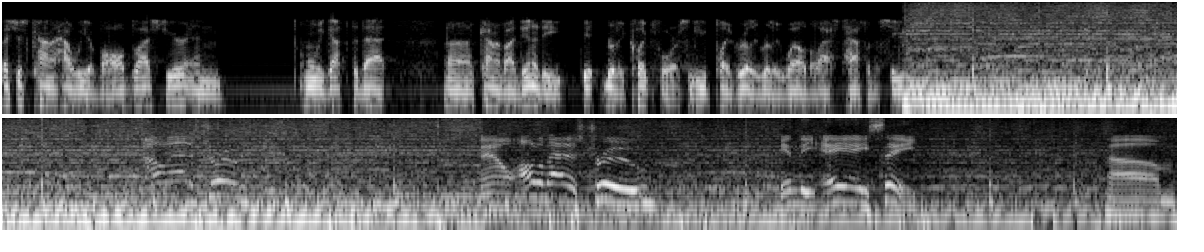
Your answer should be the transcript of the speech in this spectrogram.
that's just kind of how we evolved last year, and when we got to that uh, kind of identity, it really clicked for us, and he played really, really well the last half of the season. All that is true. Now, all of that is true in the AAC. Um,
